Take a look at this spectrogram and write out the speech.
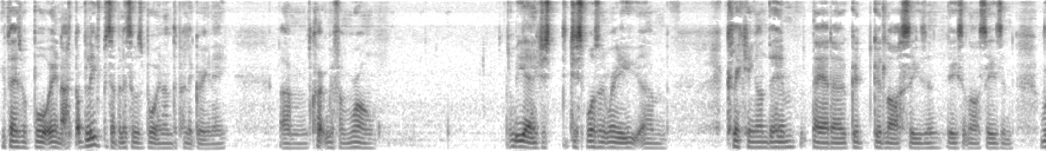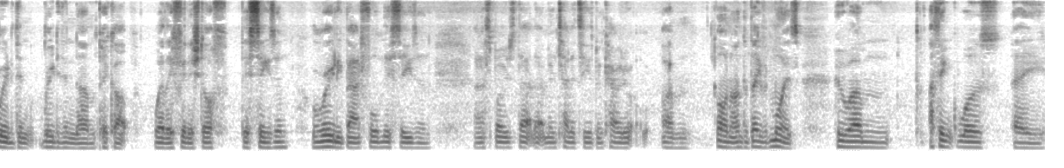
He players were brought in. I, I believe Zabaleta was brought in under Pellegrini. Um, correct me if I'm wrong. But yeah, just just wasn't really um, clicking under him. They had a good good last season, decent last season. Really didn't really didn't um, pick up where they finished off this season. Really bad form this season, and I suppose that that mentality has been carried um, on under David Moyes, who um, I think was a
